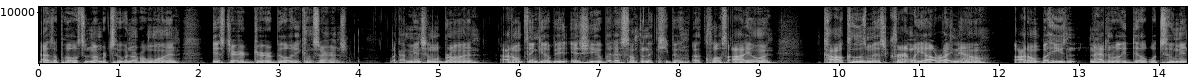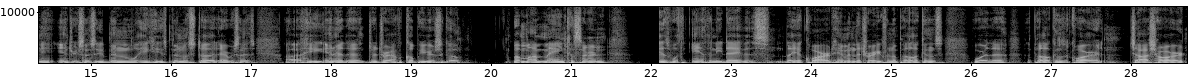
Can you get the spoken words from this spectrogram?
as opposed to number two or number one is their durability concerns. Like I mentioned, LeBron, I don't think it'll be an issue, but that's something to keep a, a close eye on. Kyle Kuzma is currently out right now. I don't, but he's hasn't really dealt with too many injuries since he's been in the league. He's been a stud ever since uh, he entered the, the draft a couple years ago. But my main concern is with Anthony Davis. They acquired him in the trade from the Pelicans, where the, the Pelicans acquired Josh Hart,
